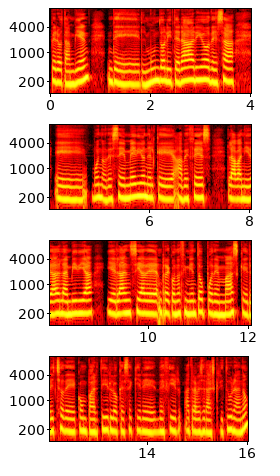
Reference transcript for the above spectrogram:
pero también del mundo literario, de esa eh, bueno, de ese medio en el que a veces la vanidad, la envidia y el ansia de reconocimiento pueden más que el hecho de compartir lo que se quiere decir a través de la escritura, ¿no?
